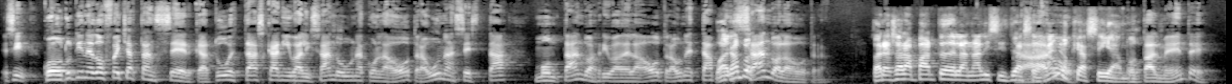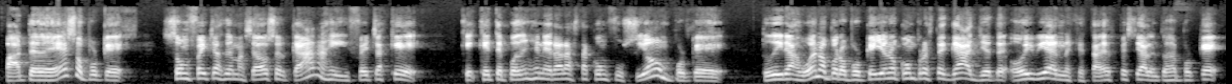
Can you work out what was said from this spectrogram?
Es decir, cuando tú tienes dos fechas tan cerca, tú estás canibalizando una con la otra, una se está montando arriba de la otra, una está pisando a la otra. Pero eso era parte del análisis de hace años que hacíamos. Totalmente. Parte de eso, porque son fechas demasiado cercanas y fechas que, te pueden generar hasta confusión, porque tú dirás, bueno, pero ¿por qué yo no compro este gadget hoy viernes que está especial? Entonces, ¿por qué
